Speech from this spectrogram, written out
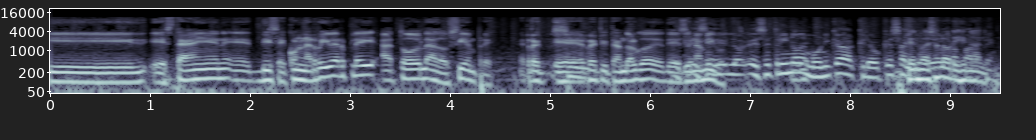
y está en, eh, dice, con la River Play a todos lados, siempre, re- eh, algo de, de- de Ese, un amigo. ese- lo- ese trino de Mónica creo que salió Que no es de el otra original. parte.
